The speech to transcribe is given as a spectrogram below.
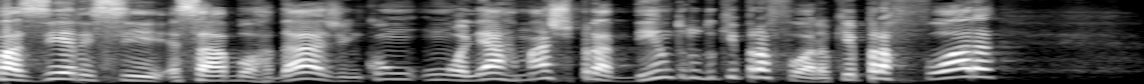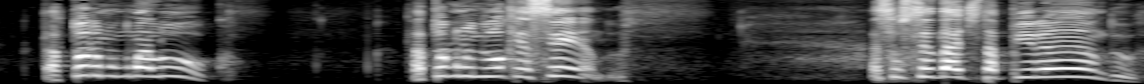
fazer esse, essa abordagem com um olhar mais para dentro do que para fora, porque para fora está todo mundo maluco, está todo mundo enlouquecendo, a sociedade está pirando,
